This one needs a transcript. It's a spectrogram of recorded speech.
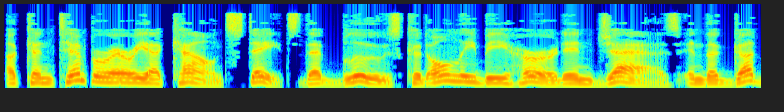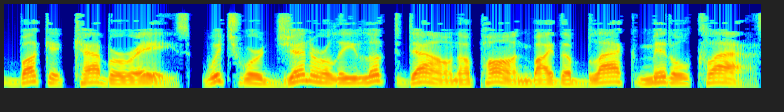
A contemporary account states that blues could only be heard in jazz in the gut bucket cabarets, which were generally looked down upon by the black middle class.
